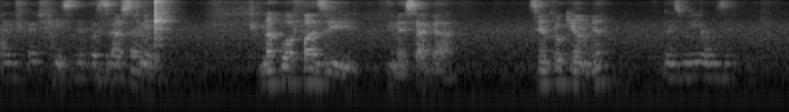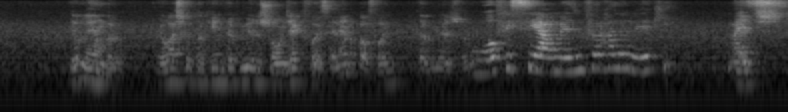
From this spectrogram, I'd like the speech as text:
Aí fica difícil depois você destruir. Na tua fase MSH, você entrou que ano mesmo? 2011. Eu lembro. Eu acho que eu toquei no teu primeiro show. Onde é que foi? Você lembra qual foi o teu primeiro show? O oficial mesmo foi o Hallelujah aqui. Mas Antes.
